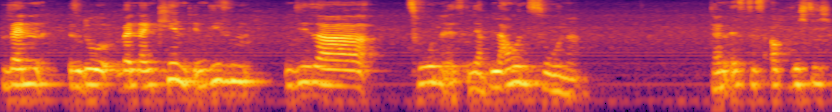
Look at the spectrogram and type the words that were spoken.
wenn, also du, wenn dein Kind in, diesem, in dieser Zone ist, in der blauen Zone, dann ist es auch wichtig,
